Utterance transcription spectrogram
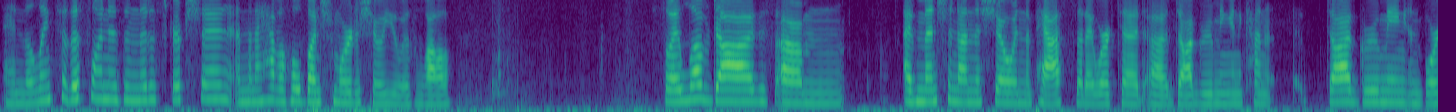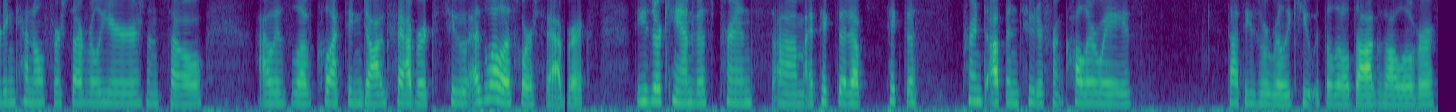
And the link to this one is in the description. And then I have a whole bunch more to show you as well. So I love dogs. Um, I've mentioned on the show in the past that I worked at uh, dog grooming and kind of dog grooming and boarding kennel for several years. And so I always love collecting dog fabrics too, as well as horse fabrics. These are canvas prints. Um, I picked it up, picked this print up in two different colorways. Thought these were really cute with the little dogs all over.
